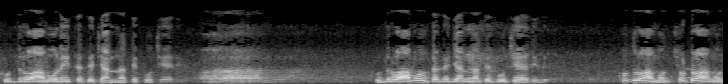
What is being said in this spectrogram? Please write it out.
ক্ষুদ্র আমলই তাকে জান্নাতে পৌঁছে দেবে। ক্ষুদ্র আমল তাকে জান্নাতে পৌঁছে দিবে। ক্ষুদ্র আমল, ছোট আমল,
